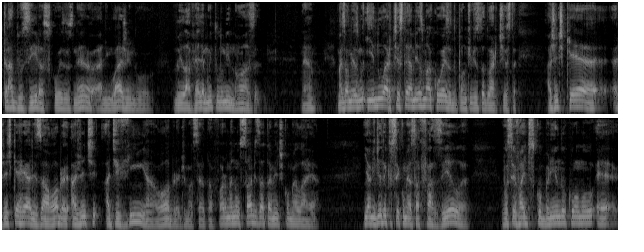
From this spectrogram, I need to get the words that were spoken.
traduzir as coisas, né? A linguagem do, do Ilavelli é muito luminosa, né? Mas ao mesmo e no artista é a mesma coisa do ponto de vista do artista. A gente quer a gente quer realizar a obra, a gente adivinha a obra de uma certa forma, mas não sabe exatamente como ela é. E à medida que você começa a fazê-la, você vai descobrindo como é,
